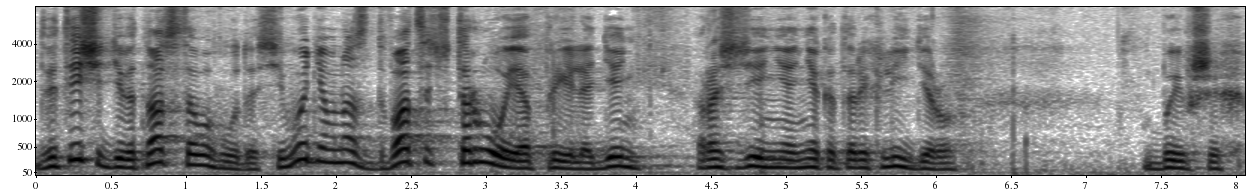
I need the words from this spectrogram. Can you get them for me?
2019 года. Сегодня у нас 22 апреля, день рождения некоторых лидеров бывших.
